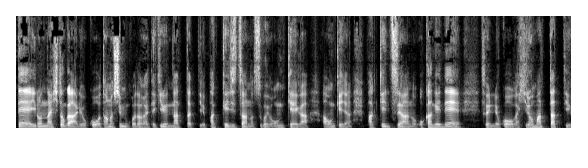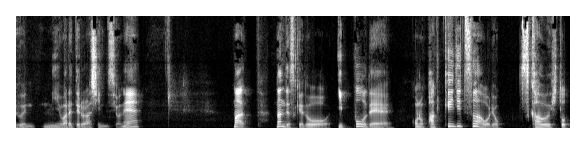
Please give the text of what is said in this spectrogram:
ていろんな人が旅行を楽しむことができるようになったっていうパッケージツアーのすごい恩恵があ恩恵じゃないパッケージツアーのおかげでそういう旅行が広まったっていうふうに言われてるらしいんですよね。まあなんですけど一方でこのパッケージツアーを使う人っ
